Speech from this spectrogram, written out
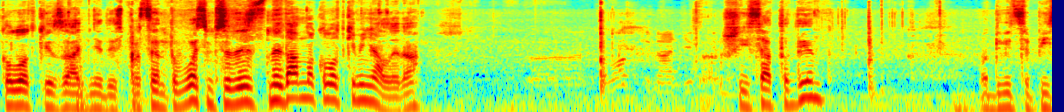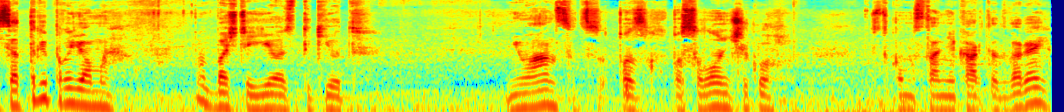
Колодки задні десь процентів 80. Десь недавно колодки міняли, так? Колодки, да, дійсно. Да? 61. От дивіться, 53 прийоми. От бачите, є ось такі от нюанси по, по салончику. В такому стані карта дверей.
